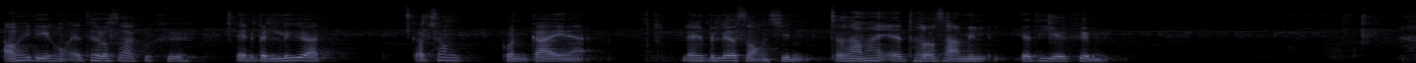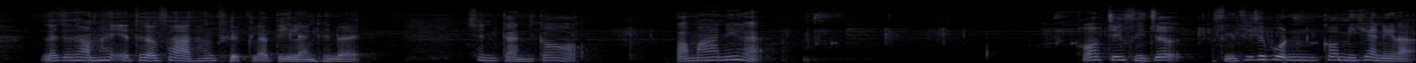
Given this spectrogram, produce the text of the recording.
เอาให้ดีของเอเทโรซาก็คือ เล่นเป็นเลือดกับช่องกลไกเนี่ย เล่นเป็นเลือดสองชิ้น จะทำให้เอเทโรซามีเลือดที่เยอะขึ้น และจะทำให้เอเทโรซาทั้งถึกและตีแรงขึ้นด้วยเช่นกันก็ประมาณนี้แหละความจริงสิ่งจะสิ่งที่จะพูดก็มีแค่นี้แหละ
